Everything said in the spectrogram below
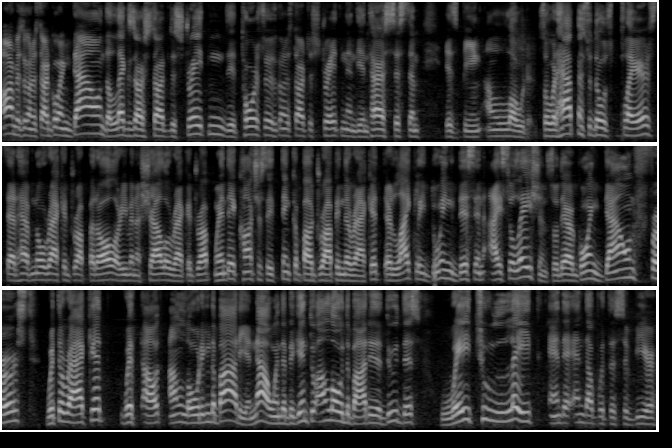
arm is going to start going down, the legs are starting to straighten, the torso is going to start to straighten and the entire system is being unloaded. So what happens to those players that have no racket drop at all or even a shallow racket drop, when they consciously think about dropping the racket, they're likely doing this in isolation. So they are going down first with the racket without unloading the body. And now when they begin to unload the body, they do this way too late and they end up with a severe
